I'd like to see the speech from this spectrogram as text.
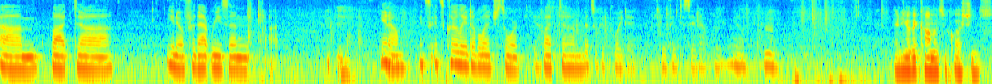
Um, But, uh, you know, for that reason, uh, you know, it's, it's clearly a double-edged sword. Yeah. But, um, That's a good point, I didn't think to say that one. you know, Any other comments or questions?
